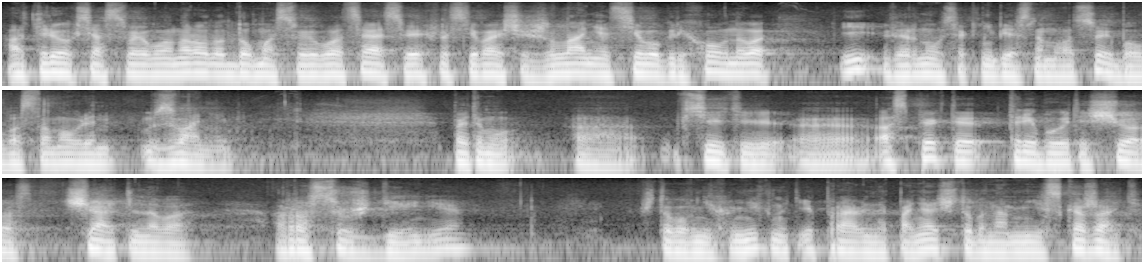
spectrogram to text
отрекся от своего народа, дома своего отца, от своих рассевающих желаний, от всего греховного, и вернулся к Небесному Отцу и был восстановлен в звании. Поэтому а, все эти э, аспекты требуют еще раз тщательного рассуждения, чтобы в них вникнуть и правильно понять, чтобы нам не искажать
